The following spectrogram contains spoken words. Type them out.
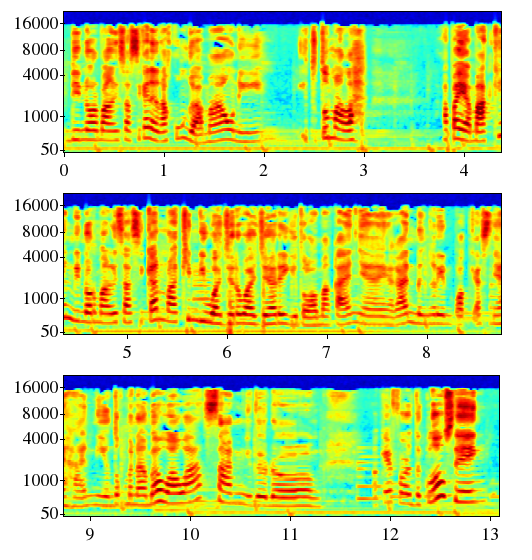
dinormalisasikan dan aku nggak mau nih. Itu tuh malah apa ya makin dinormalisasikan makin diwajar-wajari gitu loh makanya ya kan dengerin podcastnya Hani untuk menambah wawasan gitu dong. Oke okay, for the closing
